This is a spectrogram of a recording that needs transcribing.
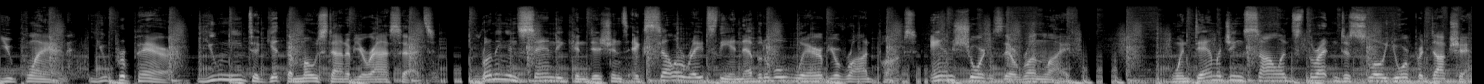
You plan, you prepare, you need to get the most out of your assets. Running in sandy conditions accelerates the inevitable wear of your rod pumps and shortens their run life. When damaging solids threaten to slow your production,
